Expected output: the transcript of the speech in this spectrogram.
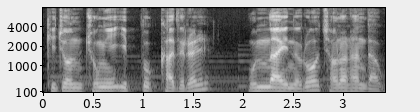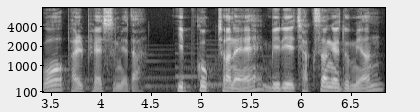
기존 종이 입국 카드를 온라인으로 전환한다고 발표했습니다. 입국 전에 미리 작성해 두면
